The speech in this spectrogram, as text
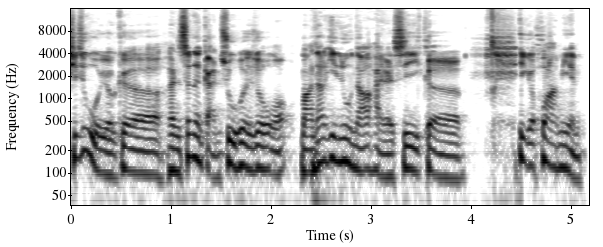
其实我有个很深的感触，或者说我马上映入脑海的是一个一个画面，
